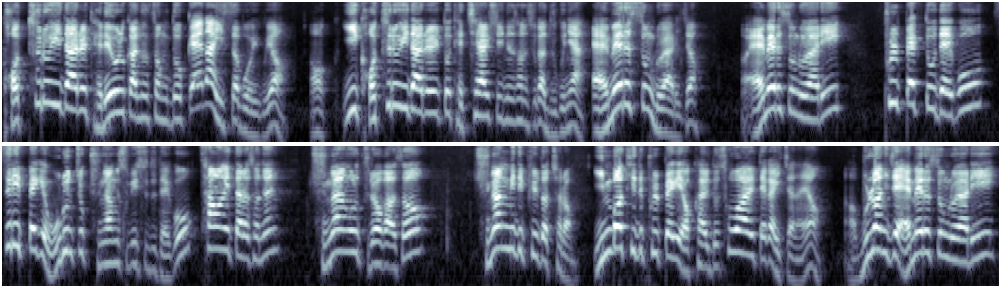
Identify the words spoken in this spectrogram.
거투르이다를 데려올 가능성도 꽤나 있어 보이고요. 어, 이 거트루이다를 또 대체할 수 있는 선수가 누구냐? 에메르송 로얄이죠. 어, 에메르송 로얄이 풀백도 되고 3백의 오른쪽 중앙 수비수도 되고 상황에 따라서는 중앙으로 들어가서 중앙 미드필더처럼 인버티드 풀백의 역할도 소화할 때가 있잖아요. 어, 물론 이제 에메르송 로얄이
